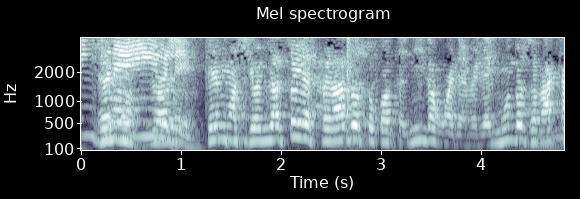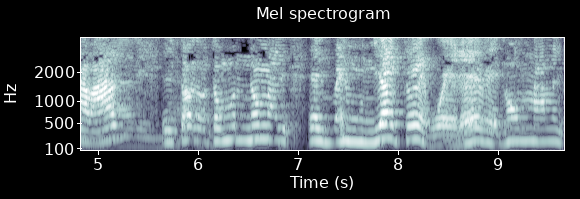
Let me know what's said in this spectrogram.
increíble. emoción! ¡Qué emoción! Ya estoy esperando tu contenido, wherever. El mundo se va a acabar y todo, todo no mames, el, el mundial qué, wherever, no mames.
